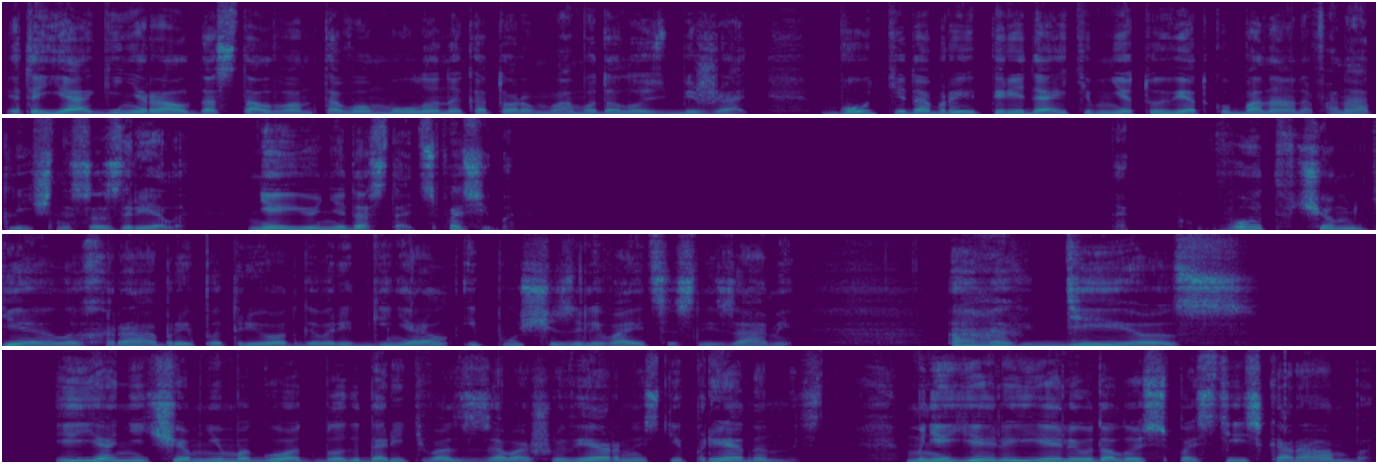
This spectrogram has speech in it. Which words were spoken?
Это я, генерал, достал вам того мула, на котором вам удалось бежать. Будьте добры, передайте мне ту ветку бананов. Она отлично созрела. Мне ее не достать. Спасибо. Так вот в чем дело, храбрый патриот, говорит генерал, и пуще заливается слезами. Ах, Диос! И я ничем не могу отблагодарить вас за вашу верность и преданность. Мне еле-еле удалось спастись, Карамба.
